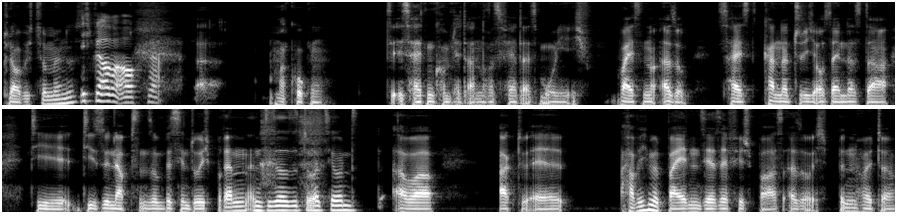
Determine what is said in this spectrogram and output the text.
Glaube ich zumindest. Ich glaube auch, ja. Mal gucken. Sie ist halt ein komplett anderes Pferd als Moni. Ich weiß noch, also, das heißt, kann natürlich auch sein, dass da die, die Synapsen so ein bisschen durchbrennen in dieser Situation. Aber aktuell habe ich mit beiden sehr, sehr viel Spaß. Also ich bin heute,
